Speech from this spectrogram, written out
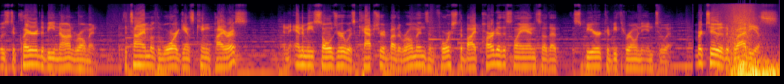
was declared to be non-Roman, at the time of the war against King Pyrrhus, an enemy soldier was captured by the Romans and forced to buy part of this land so that the spear could be thrown into it. Number 2. The Gladius.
